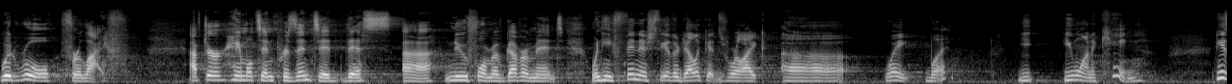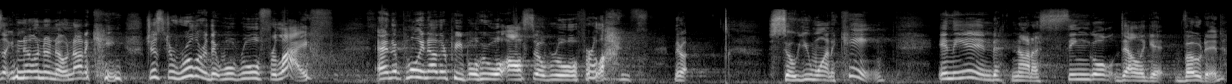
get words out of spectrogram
would rule for life. After Hamilton presented this uh, new form of government, when he finished, the other delegates were like, uh, wait, what? You, you want a king? He's like, no, no, no, not a king, just a ruler that will rule for life and appoint other people who will also rule for life. They're like, so you want a king? In the end, not a single delegate voted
